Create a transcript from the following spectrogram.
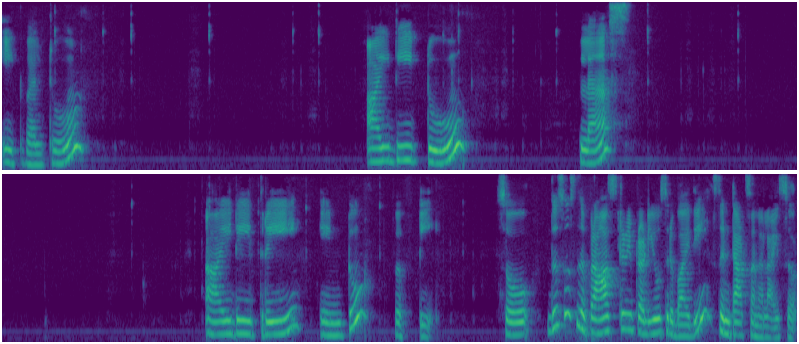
equal to id2 plus id3 into 50. So this is the parse tree produced by the syntax analyzer.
